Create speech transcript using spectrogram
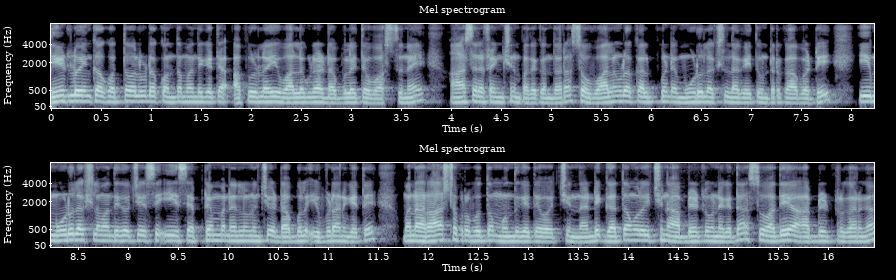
దీంట్లో ఇంకా కొత్త వాళ్ళు కూడా కొంతమందికి అయితే అప్రూవల్ అయ్యి వాళ్ళకు కూడా డబ్బులు అయితే వస్తున్నాయి. ఆసన పెన్షన్ పథకం ద్వారా. సో వాళ్ళని కూడా కలుపుకుంటే మూడు లక్షల దాకా అయితే ఉంటారు కాబట్టి ఈ మూడు లక్షల మందికి వచ్చేసి ఈ సెప్టెంబర్ నెల నుంచి డబ్బులు ఇవ్వడానికి అయితే మన రాష్ట్ర ప్రభుత్వం ముందుకైతే వచ్చిందండి. గతంలో ఇచ్చిన అప్డేట్లు ఉన్నాయి కదా సో అదే అప్డేట్ ప్రకారంగా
